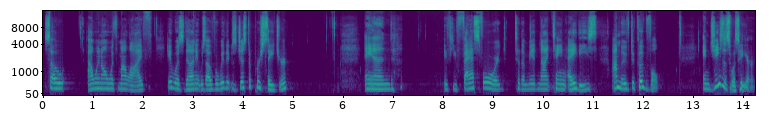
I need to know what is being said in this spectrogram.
So I went on with my life. It was done, it was over with, it was just a procedure. And if you fast forward to the mid 1980s, I moved to Cookeville. and Jesus was here.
